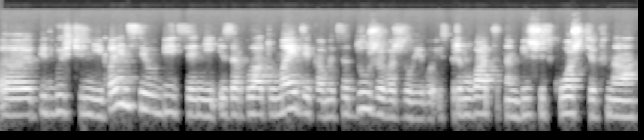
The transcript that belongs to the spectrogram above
е, підвищені пенсії, обіцяні і зарплату медикам. і Це дуже важливо і спрямувати там більшість коштів на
